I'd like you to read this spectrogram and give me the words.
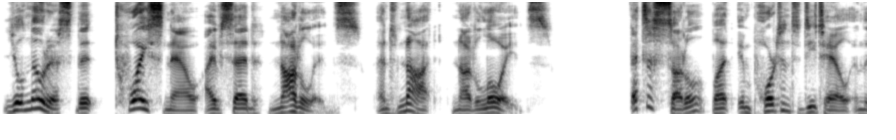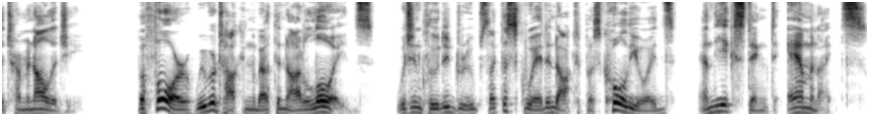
You'll notice that twice now I've said nautilids and not nautiloids. That's a subtle but important detail in the terminology. Before, we were talking about the nautiloids, which included groups like the squid and octopus coleoids and the extinct ammonites.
